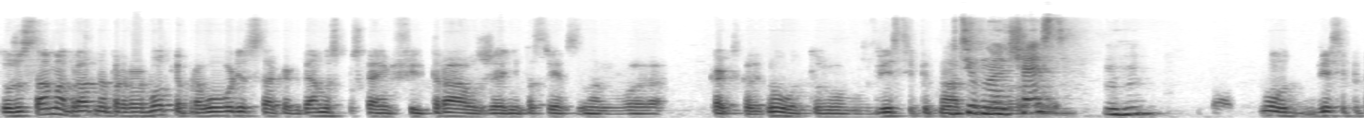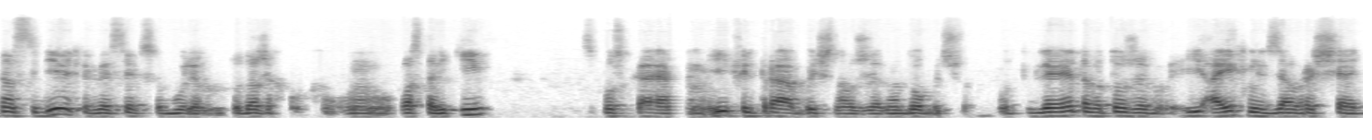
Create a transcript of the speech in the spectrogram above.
То же самое обратная проработка проводится, когда мы спускаем фильтра уже непосредственно в, как сказать, ну вот в 215. Активную часть? Угу. Ну, 215,9, когда секцию будем, туда же хвостовики, спускаем, и фильтра обычно уже на добычу. Вот для этого тоже, и, а их нельзя вращать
